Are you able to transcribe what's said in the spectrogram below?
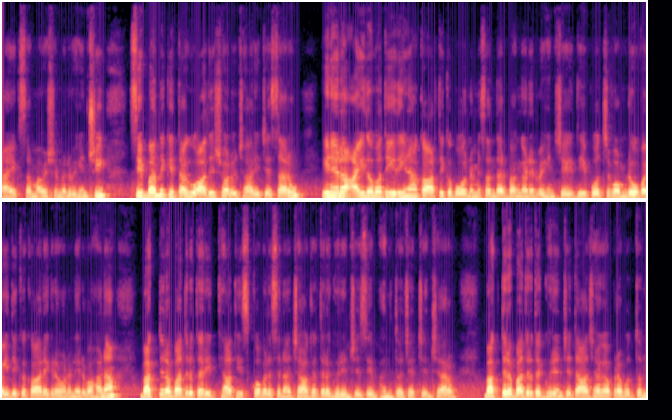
Nayak సమావేశం నిర్వహించి సిబ్బందికి తగు ఆదేశాలు జారీ చేశారు. ఈ నెల ఐదవ తేదీన కార్తీక పౌర్ణమి సందర్భంగా నిర్వహించే దీపోత్సవంలో వైదిక కార్యక్రమాల నిర్వహణ భక్తుల భద్రత రీత్యా తీసుకోవలసిన జాగ్రత్తల గురించి సిబ్బందితో చర్చించారు. భక్తుల భద్రత గురించి తాజాగా ప్రభుత్వం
